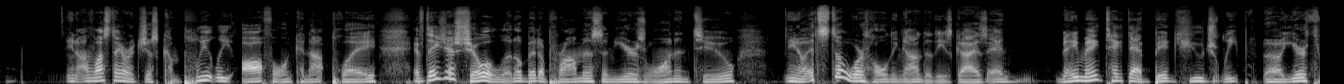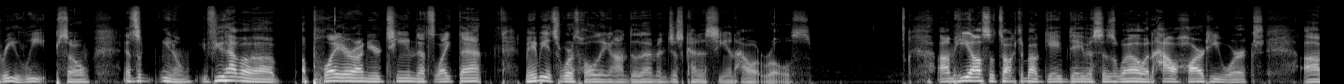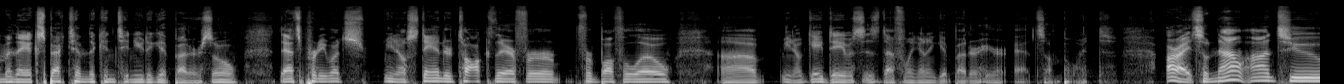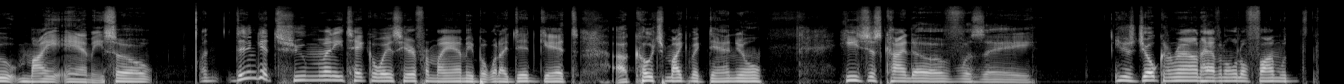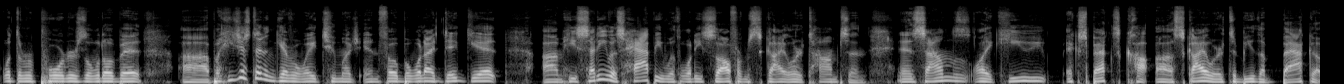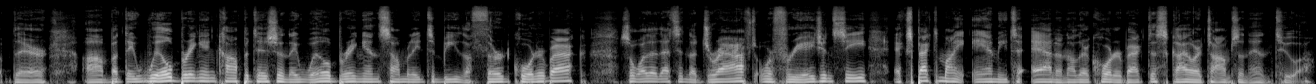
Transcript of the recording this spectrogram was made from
you know, unless they are just completely awful and cannot play, if they just show a little bit of promise in years one and two, you know, it's still worth holding on to these guys and they may take that big, huge leap, uh, year three leap. So it's, you know, if you have a, a player on your team that's like that, maybe it's worth holding on to them and just kind of seeing how it rolls. Um, he also talked about Gabe Davis as well and how hard he works, um, and they expect him to continue to get better. So that's pretty much you know standard talk there for for Buffalo. Uh, you know, Gabe Davis is definitely going to get better here at some point. All right, so now on to Miami. So I didn't get too many takeaways here from Miami, but what I did get, uh, Coach Mike McDaniel, he's just kind of was a he was joking around, having a little fun with with the reporters a little bit, uh, but he just didn't give away too much info. But what I did get, um, he said he was happy with what he saw from Skylar Thompson, and it sounds like he expects uh, Skylar to be the backup there. Um, but they will bring in competition. They will bring in somebody to be the third quarterback. So whether that's in the draft or free agency, expect Miami to add another quarterback to Skylar Thompson and Tua.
